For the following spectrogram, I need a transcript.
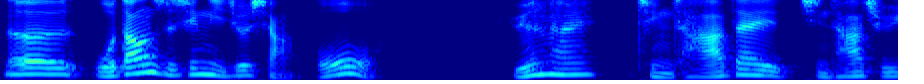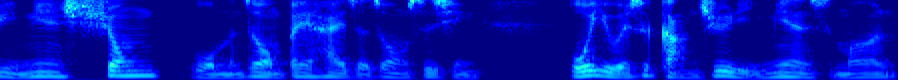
那我当时心里就想，哦，原来警察在警察局里面凶我们这种被害者这种事情，我以为是港剧里面什么《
